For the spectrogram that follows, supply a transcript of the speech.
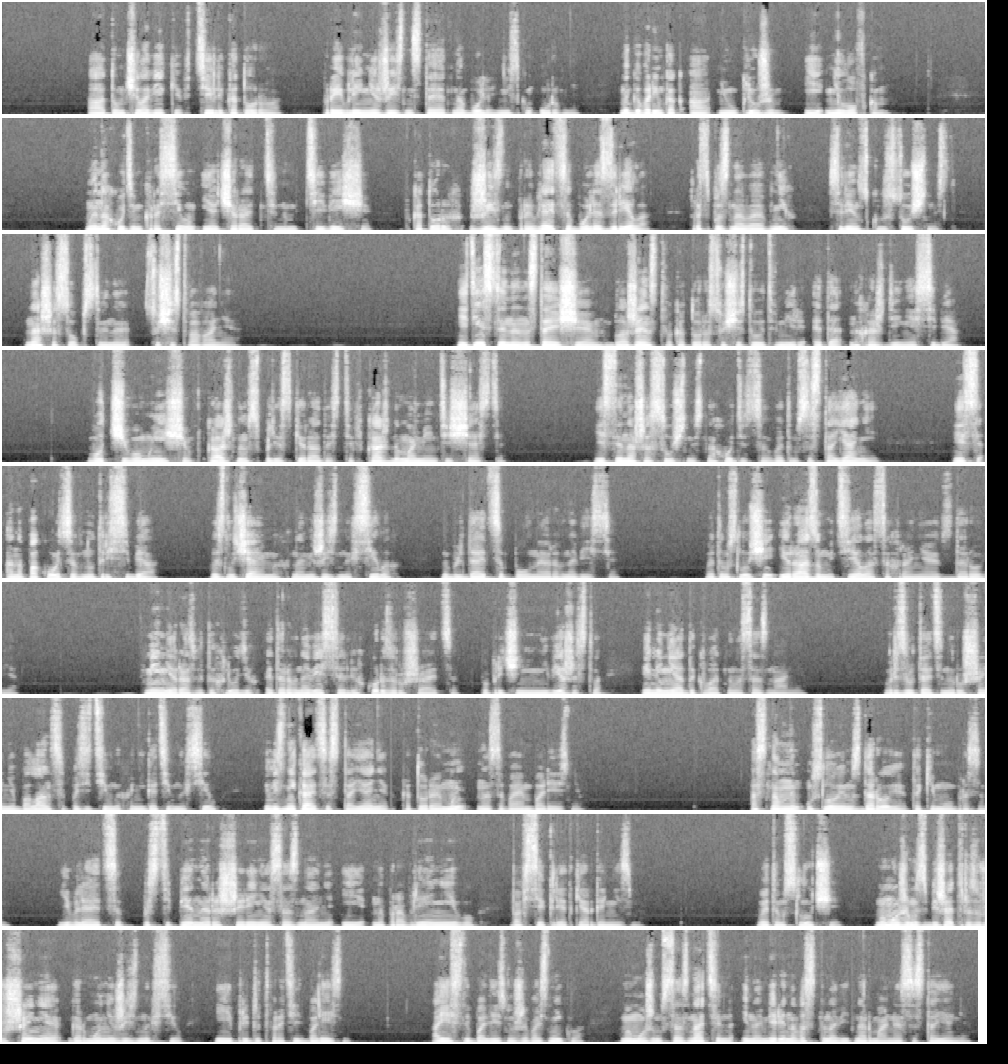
А о том человеке, в теле которого проявления жизни стоят на более низком уровне, мы говорим как о неуклюжем и неловком. Мы находим красивым и очаровательным те вещи, в которых жизнь проявляется более зрело, распознавая в них вселенскую сущность, наше собственное существование. Единственное настоящее блаженство, которое существует в мире, это нахождение себя. Вот чего мы ищем в каждом всплеске радости, в каждом моменте счастья. Если наша сущность находится в этом состоянии, если она покоится внутри себя, в излучаемых нами жизненных силах наблюдается полное равновесие. В этом случае и разум, и тело сохраняют здоровье. Менее развитых людях это равновесие легко разрушается по причине невежества или неадекватного сознания. В результате нарушения баланса позитивных и негативных сил и возникает состояние, которое мы называем болезнью. Основным условием здоровья, таким образом, является постепенное расширение сознания и направление его во все клетки организма. В этом случае мы можем избежать разрушения гармонии жизненных сил и предотвратить болезнь. А если болезнь уже возникла, мы можем сознательно и намеренно восстановить нормальное состояние.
